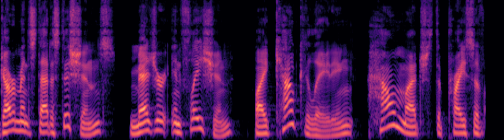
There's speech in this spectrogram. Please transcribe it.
Government statisticians measure inflation by calculating how much the price of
